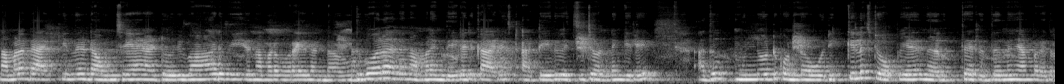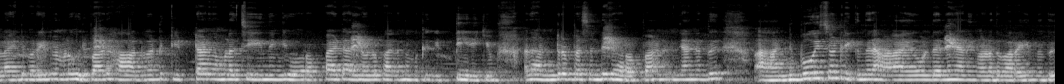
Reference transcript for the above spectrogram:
നമ്മളെ ബാക്കിൽ നിന്ന് ഡൗൺ ചെയ്യാനായിട്ട് ഒരുപാട് പേര് നമ്മുടെ പുറയിലുണ്ടാവും അതുപോലെ തന്നെ നമ്മൾ എന്തെങ്കിലും ഒരു കാര്യം സ്റ്റാർട്ട് ചെയ്ത് വെച്ചിട്ടുണ്ടെങ്കിൽ അത് മുന്നോട്ട് കൊണ്ടുപോകും ഒരിക്കലും സ്റ്റോപ്പ് ചെയ്ത് നിർത്തരുതെന്ന് ഞാൻ പറയത്തുള്ളൂ. അതിന്റെ പുറകിൽ നമ്മൾ ഒരുപാട് ഹാർഡ് വർക്ക് കിട്ടാണ് നമ്മൾ ചെയ്യുന്നെങ്കിൽ ഉറപ്പായിട്ട് അതിനുള്ള ഫലം നമുക്ക് കിട്ടിയിരിക്കും. അത് ഹൺഡ്രഡ് പെർസെന്റേജ് ഉറപ്പാണ്. ഞാനത് അനുഭവിച്ചുകൊണ്ടിരിക്കുന്ന ഒരാളായതുകൊണ്ട് തന്നെ ഞാൻ നിങ്ങളത് പറയുന്നത്.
